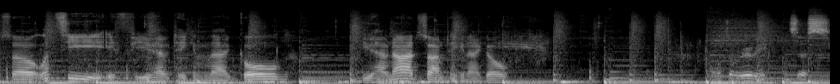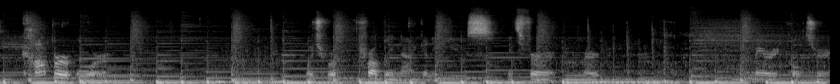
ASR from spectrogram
So let's see if you have taken that gold. You have not, so I'm taking that gold. What's a ruby. It's this? Copper ore. Which we're probably not going to use. It's for mer- mariculture.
